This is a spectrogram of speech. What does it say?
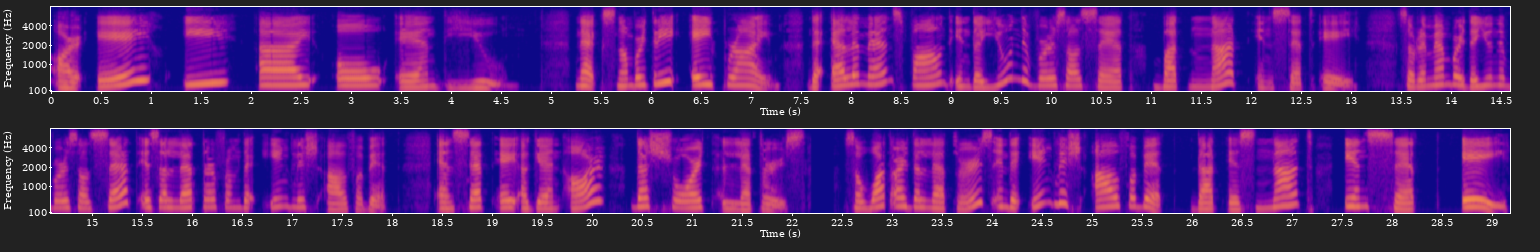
are A, E, I, O, and U. Next, number three, A prime. The elements found in the universal set but not in set A. So remember, the universal set is a letter from the English alphabet. And set A again are the short letters. So what are the letters in the English alphabet that is not in set A?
